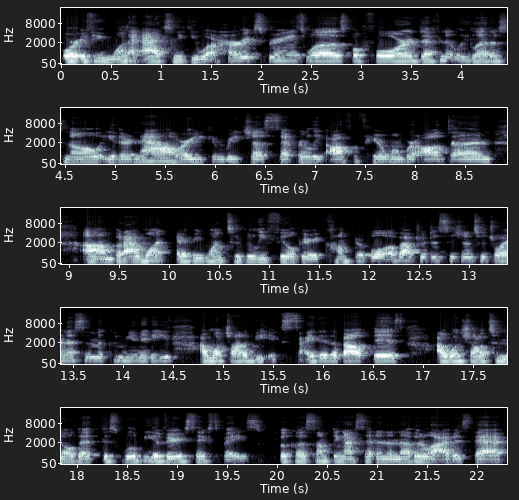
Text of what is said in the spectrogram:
or if you want to ask Nikki what her experience was before, definitely let us know either now or you can reach us separately off of here when we're all done. Um, but I want everyone to really feel very comfortable about your decision to join us in the community. I want y'all to be excited about this. I want y'all to know that this will be a very safe space because something I said in another live is that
